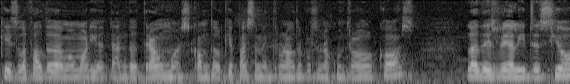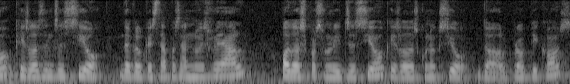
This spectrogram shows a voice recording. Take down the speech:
que és la falta de memòria tant de traumes com del que passa mentre una altra persona controla el cos, la desrealització, que és la sensació de que el que està passant no és real, o despersonalització, que és la desconnexió del propi cos,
